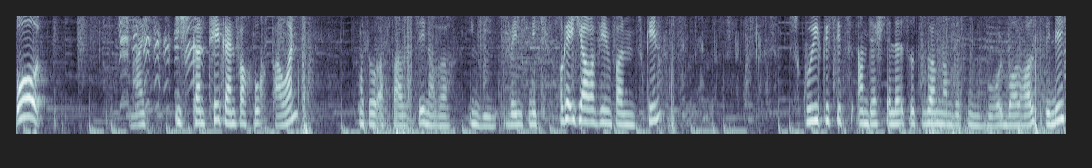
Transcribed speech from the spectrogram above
Oh! Nice. Ich kann Tick einfach hochpowern. Also auf Power 10, aber irgendwie will ich nicht. Okay, ich habe auf jeden Fall einen Skin. Squeak ist jetzt an der Stelle sozusagen am besten Ballball halt, finde ich.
